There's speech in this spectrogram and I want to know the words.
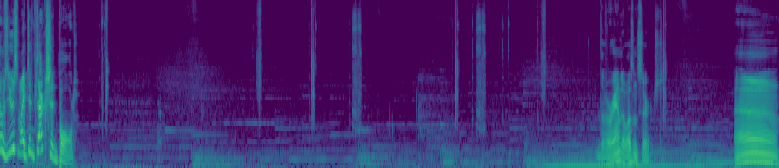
Holmes, use my deduction board. The veranda wasn't searched. Oh.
